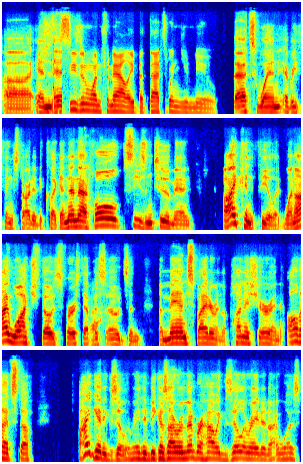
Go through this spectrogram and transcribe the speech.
uh, which and then the season one finale, but that's when you knew. that's when everything started to click. And then that whole season two, man, I can feel it when I watch those first ah. episodes and the Man Spider and the Punisher and all that stuff. I get exhilarated because I remember how exhilarated I was.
